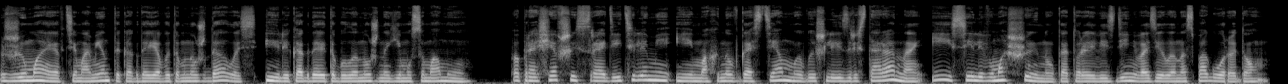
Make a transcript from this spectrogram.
сжимая в те моменты, когда я в этом нуждалась или когда это было нужно ему самому. Попрощавшись с родителями и махнув гостям, мы вышли из ресторана и сели в машину, которая весь день возила нас по городу.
